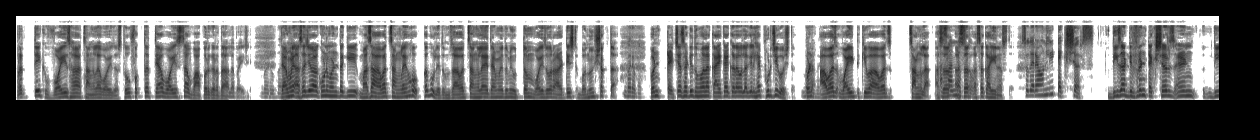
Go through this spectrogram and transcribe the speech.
प्रत्येक व्हॉइस हा चांगला व्हॉइस असतो. फक्त त्या व्हॉइसचा वापर करता आला पाहिजे. त्यामुळे असं जेव्हा कोण म्हणतं की माझा आवाज चांगला आहे हो कबूल आहे तुमचा आवाज चांगला आहे त्यामुळे तुम्ही उत्तम व्हॉइस ओव्हर आर्टिस्ट बनू शकता. पण त्याच्यासाठी तुम्हाला काय काय करावं लागेल ह्या पुढची गोष्ट. पण. आवाज वाईट किंवा आवाज चांगला असा असं. असं असं काही नसतं. So there are only textures these are different textures and the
